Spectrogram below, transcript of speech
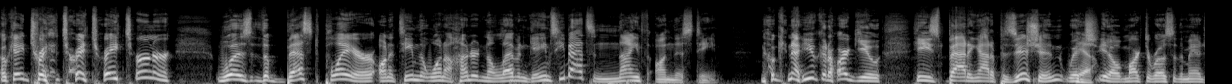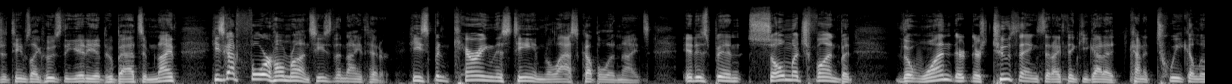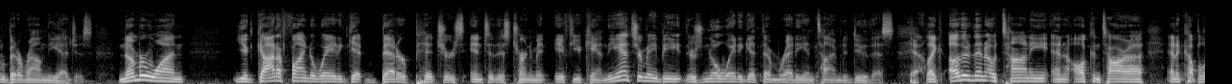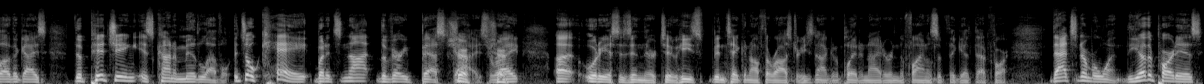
Okay, Trea, Trea, Trea Turner was the best player on a team that won 111 games. He bats ninth on this team. Okay, now you could argue he's batting out of position, which Yeah. you know Mark DeRosa, the manager of the team's like, who's the idiot who bats him ninth? He's got four home runs. He's the ninth hitter. He's been carrying this team the last couple of nights. It has been so much fun, but the one there, there's two things that I think you got to kind of tweak a little bit around the edges. Number one, you got to find a way to get better pitchers into this tournament if you can. The answer may be there's no way to get them ready in time to do this. Yeah. Like other than Ohtani and Alcantara and a couple other guys, the pitching is kind of mid level. It's okay, but it's not the very best Sure, guys, sure. right? Uh, Urias is in there too. He's been taken off the roster. He's not going to play tonight or in the finals if they get that far. That's number one. The other part is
